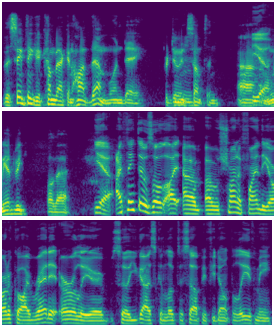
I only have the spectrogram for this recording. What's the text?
the same thing could come back and haunt them one day for doing mm-hmm. something. Um, yeah, we have to be careful of that. Yeah, I think there was a. I, I, I was trying to find the article. I read it earlier, so you guys can look this up if you don't believe me.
